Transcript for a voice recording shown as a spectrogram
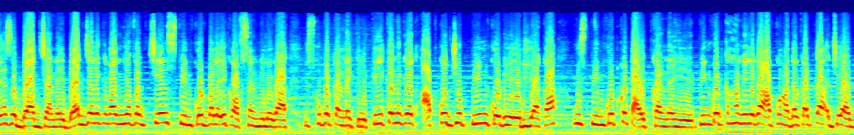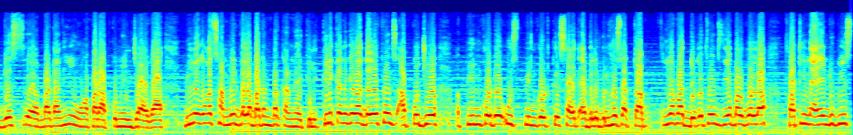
यहाँ से बैक जाना है। बैक जाने के बाद यहाँ पर चेंज पिन कोड वाला एक ऑप्शन मिलेगा। इसके ऊपर करने के लिए क्लिक करने के बाद आपको जो पिन कोड है एरिया का, उस पिन कोड को टाइप करना है। पिन कोड कहाँ मिलेगा? आपको आधार कार्ड का जो एड्रेस बटन है, वहाँ पर आपको मिल जाएगा। मिलने के बाद सबमिट वाला बटन पर करना है क्लिक क्लिक करने के बाद देखो फ्रेंड्स आपको जो पिन कोड है, उस पिन कोड के साथ अवेलेबल हो सकता है। यहाँ पर देखो फ्रेंड्स यहाँ पर बोला फोर्टी नाइन रुपीज़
